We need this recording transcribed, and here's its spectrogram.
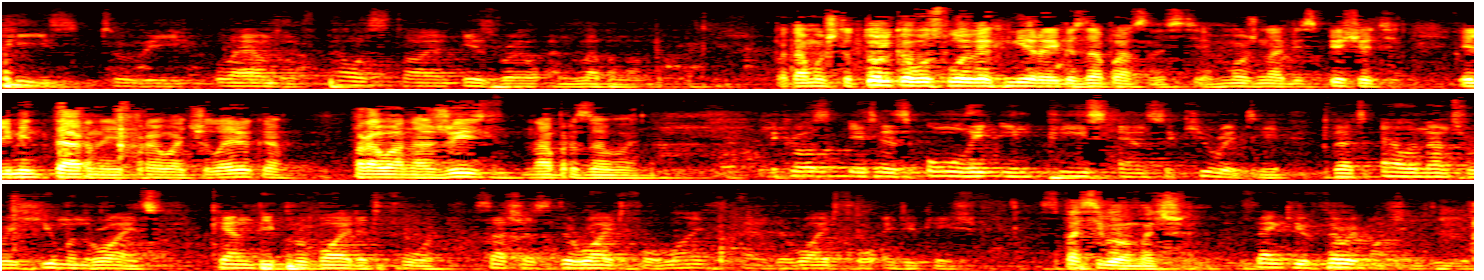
peace to the land of Palestine, Israel, and Lebanon. Потому что только в условиях мира и безопасности можно обеспечить элементарные права человека, права на жизнь, на образование. Because it is only in peace and security that elementary human rights can be provided for, such as the right for life and the right for education. Спасибо вам большое. Thank you very much indeed.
